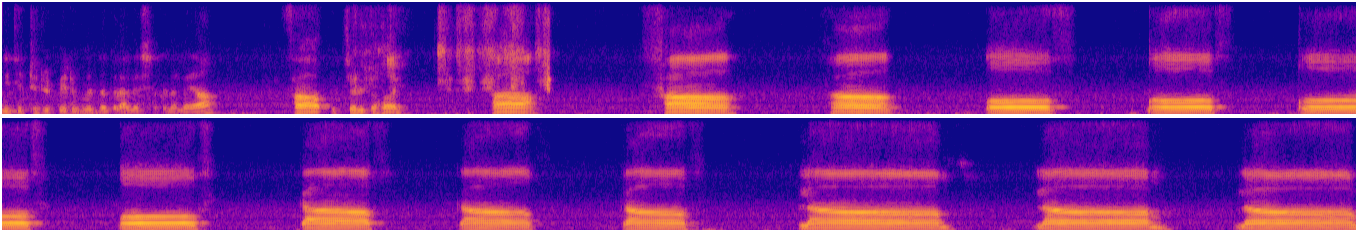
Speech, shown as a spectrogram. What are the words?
নিচের ঠেটের পেট উপরের দাঁতের আগের সাথে লাগায়া ফা উচ্চারিত হয়। ফা ফা ফা, অফ অফ কাফ, লাম লাম লাম,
